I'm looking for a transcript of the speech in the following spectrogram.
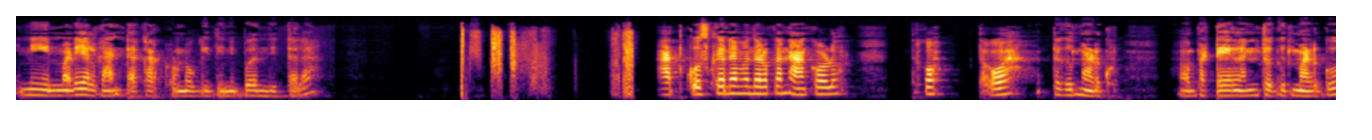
ಇನ್ನೇನು ಮಾಡಿ ಅಲ್ಲಿ ಗಂಟೆ ಕರ್ಕೊಂಡು ಹೋಗಿದ್ದೀನಿ ಬಂದಿತ್ತಲ್ಲ ಅದಕ್ಕೋಸ್ಕರ ಬಂದಳ್ಕೊಂಡು ಹಾಕೋಳು ತಗೋ ತಗೋ, ತೆಗೆದು ಮಾಡ್ಕೊ. ಬಟ್ಟೆ ಎಲ್ಲ ತೆಗೆದು ಮಾಡ್ಕೊ.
